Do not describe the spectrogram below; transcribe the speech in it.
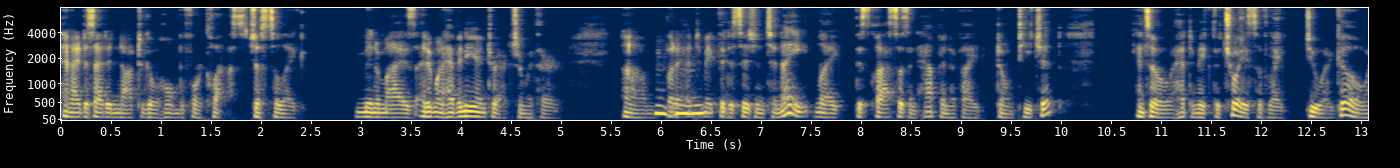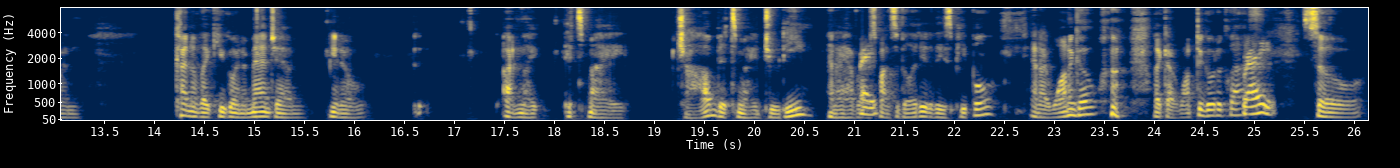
and I decided not to go home before class just to like minimize, I didn't want to have any interaction with her. Um, But I had to Mhm. make the decision tonight, like this class doesn't happen if I don't teach it. And so I had to make the choice of like, do I go? And kind of like you going to Mad Jam, you know, I'm like, it's my job, it's my duty, and I have a Right. responsibility to these people, and I want to go. like, I want to go to class. Right. So,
